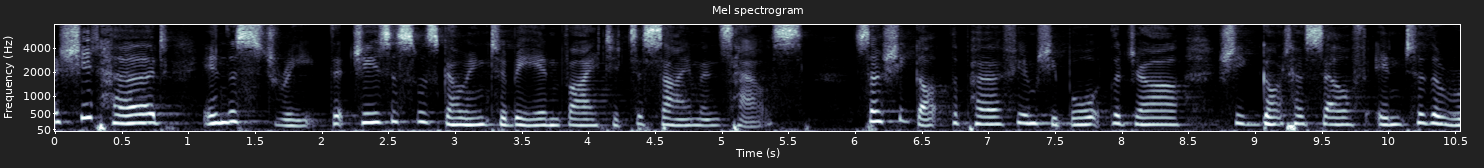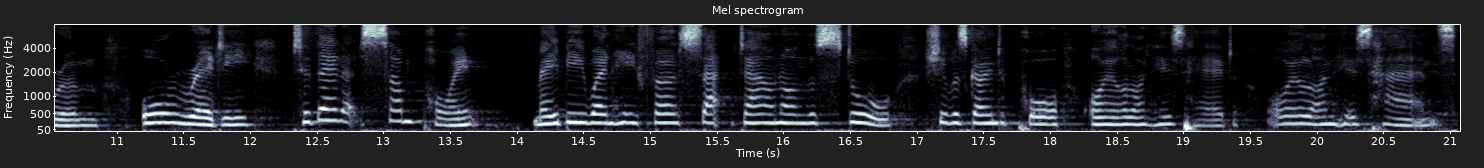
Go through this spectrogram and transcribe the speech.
And she'd heard in the street that Jesus was going to be invited to Simon's house. So she got the perfume, she bought the jar, she got herself into the room, all ready to then at some point Maybe when he first sat down on the stool, she was going to pour oil on his head, oil on his hands,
